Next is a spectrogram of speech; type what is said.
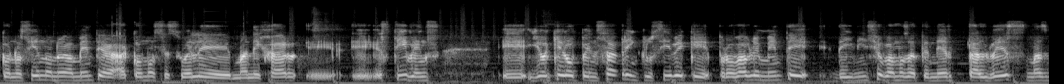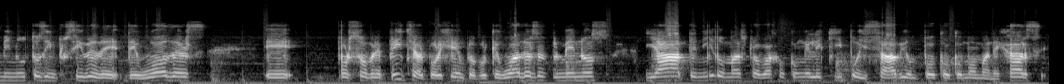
conociendo nuevamente a, cómo se suele manejar eh, eh, Stevens, Eh, yo quiero pensar inclusive que probablemente de inicio vamos a tener tal vez más minutos inclusive de, Waters eh, por sobre Pritchard, por ejemplo, porque Waters al menos ya ha tenido más trabajo con el equipo y sabe un poco cómo manejarse.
